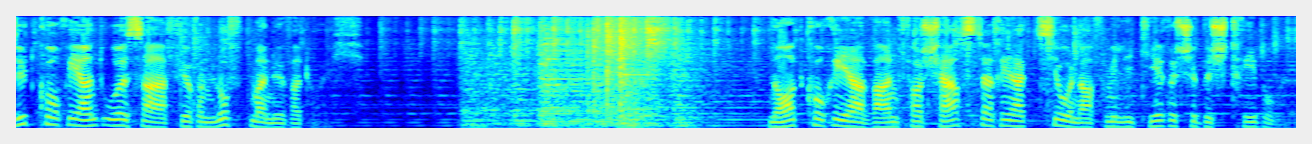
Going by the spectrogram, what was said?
Südkorea und USA führen Luftmanöver durch. Nordkorea warnt vor schärfster Reaktion auf militärische Bestrebungen.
